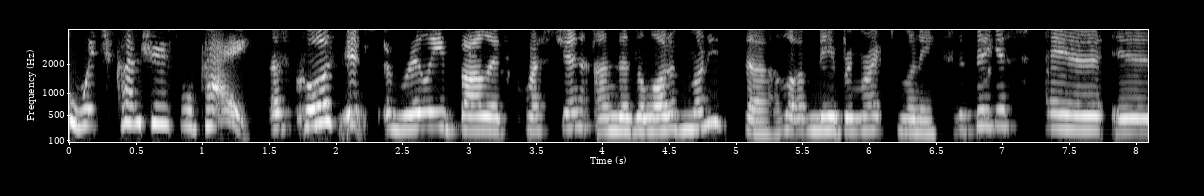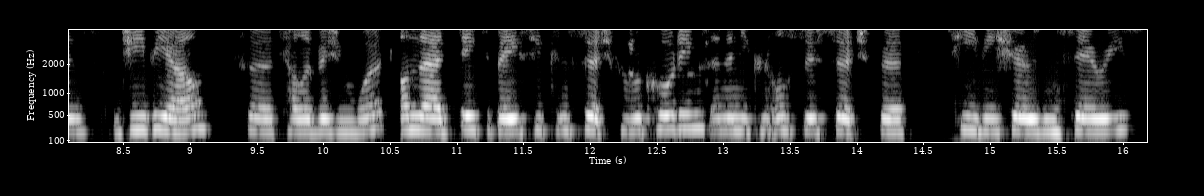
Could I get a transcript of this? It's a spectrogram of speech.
which countries will pay. Of course, it's a really valid question, and there's a lot of money there, a lot of neighboring rights money. The biggest payer is GVL, for television work. On their database, you can search for recordings and then you can also search for TV shows and series.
